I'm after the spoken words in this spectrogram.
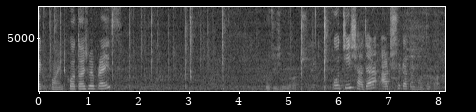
এক পয়েন্ট কত আসবে প্রাইস পঁচিশ পঁচিশ হাজার আটশো টাকার মধ্যে পাবো।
